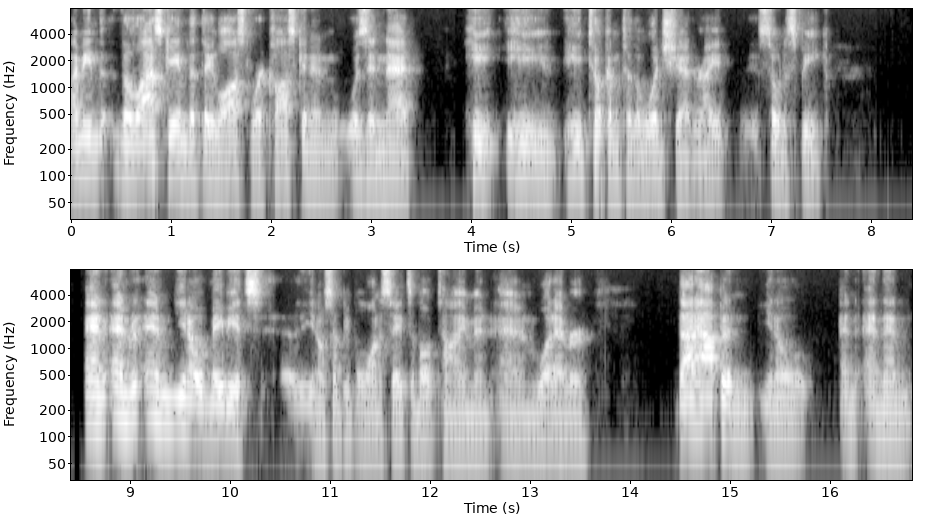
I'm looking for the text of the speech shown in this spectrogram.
I mean, the, the last game that they lost where Koskinen was in net, he he he took him to the woodshed, right, so to speak. And and and you know maybe it's you know some people want to say it's about time and and whatever. That happened, you know, and and then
